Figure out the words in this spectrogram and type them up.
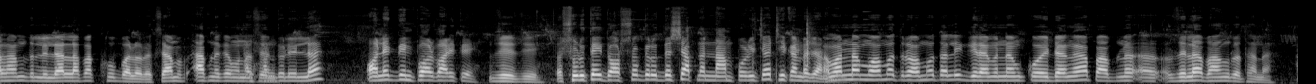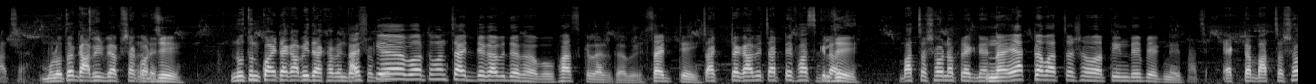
আলহামদুলিল্লাহ আল্লাহ পাক খুব ভালো রাখছে। আপনি কেমন আছেন? আলহামদুলিল্লাহ। অনেকদিন পর বাড়িতে। জি জি। তো শুরুতেই দর্শকদের উদ্দেশ্যে আপনার নাম পরিচয় ঠিকানাটা জানাবেন আমার নাম মোহাম্মদ রহমত আলী গ্রামের নাম কইডাঙ্গা পাবনা জেলা ভাঙ্গুরা থানা। আচ্ছা মূলত গাভীর ব্যবসা করেন। জি। নতুন কয়টা গাভী দেখাবেন আজকে বর্তমান চারটে গাবি দেখাবো ফার্স্ট ক্লাস গাবি চারটে চারটে গাভী চারটে ফার্স্ট ক্লাস জি। বাচ্চা সহ না প্রেগনেন্ট না একটা বাচ্চা সহ আর তিনটে প্রেগনেন্ট আচ্ছা একটা বাচ্চা সহ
